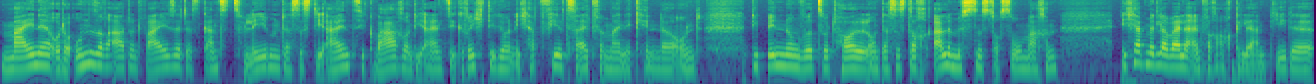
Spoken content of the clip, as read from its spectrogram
meine oder unsere Art und Weise, das Ganze zu leben, das ist die einzig wahre und die einzig richtige und ich habe viel Zeit für meine Kinder und die Bindung wird so toll und das ist doch, alle müssten es doch so machen. Ich habe mittlerweile einfach auch gelernt, jede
